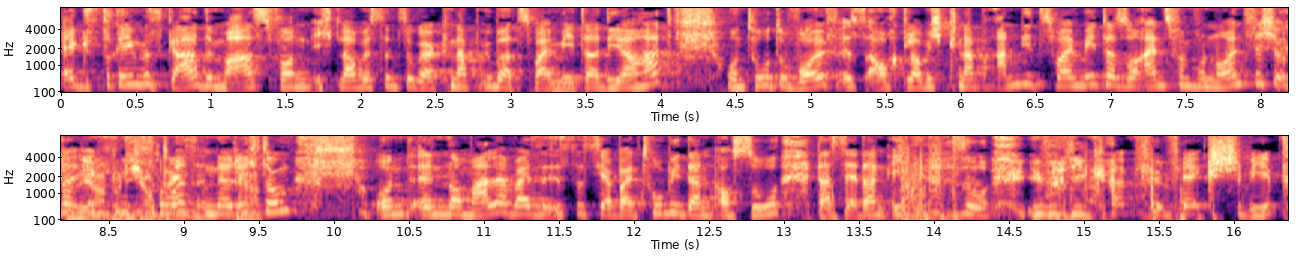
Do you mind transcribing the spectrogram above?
extremes Gardemaß von, ich glaube, es sind sogar knapp über zwei Meter, die er hat. Und Toto Wolf ist auch, glaube ich, knapp an die zwei Meter, so 1,95 oder Ja, irgendwie sowas denken, in der ja. Richtung. Und äh, normalerweise ist es ja bei Tobi dann auch so, dass er dann eher so über die Köpfe wegschwebt.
